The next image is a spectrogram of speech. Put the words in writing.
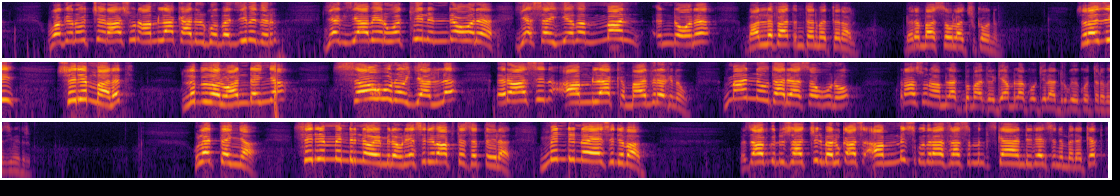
ወገኖች ራሱን አምላክ አድርጎ በዚህ ምድር የእግዚአብሔር ወኪል እንደሆነ የሰየመ ማን እንደሆነ ባለፈ አጥንተን መተናል። በደንብ አስተውላችሁ ከሆነም ስለዚህ ስድብ ማለት ልብ በሉ አንደኛ ሰው ሆኖ እያለ ራስን አምላክ ማድረግ ነው። ማን ነው ታዲያ ሰው ሆኖ ራሱን አምላክ በማድረግ የአምላክ ወኪል አድርጎ የቆጠረ በዚህ ምድር? ሁለተኛ ስድብ ምንድን ነው የሚለውን የስድብ አፍ ተሰጠው ይላል። ምንድን ነው የስድብ አፍ? መጽሐፍ ቅዱሳችን በሉቃስ አምስት ቁጥር 18 እስከ 21 ደን ስንመለከት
